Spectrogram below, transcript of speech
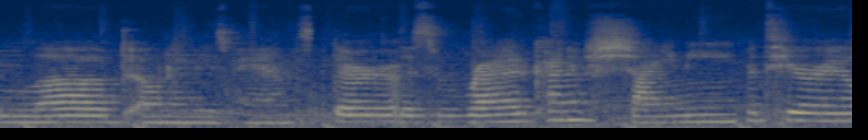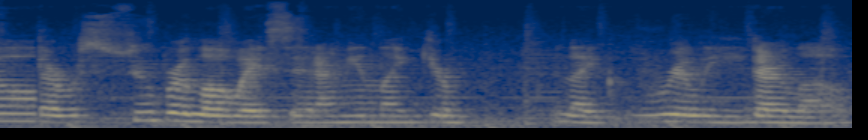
Loved owning these pants. They're this red kind of shiny material. They're super low-waisted. I mean like you're like really, they're low.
